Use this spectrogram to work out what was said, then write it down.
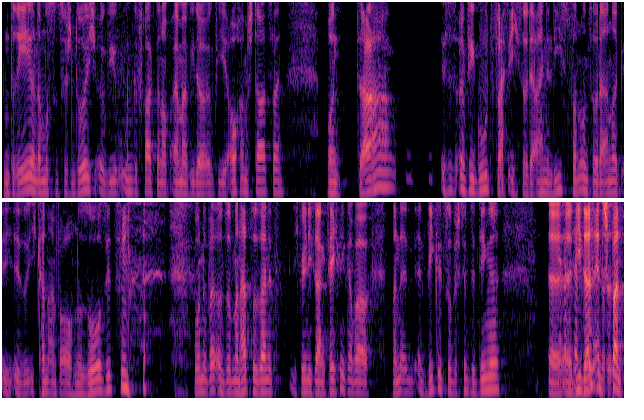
einen Dreh und dann musst du zwischendurch irgendwie ungefragt dann auf einmal wieder irgendwie auch am Start sein. Und da ist es irgendwie gut, was ich so, der eine liest von uns oder der andere, ich, also ich kann einfach auch nur so sitzen. Ohne, und so, man hat so seine, ich will nicht sagen Technik, aber man ent- entwickelt so bestimmte Dinge, äh, ist die ja- dann entspannen.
